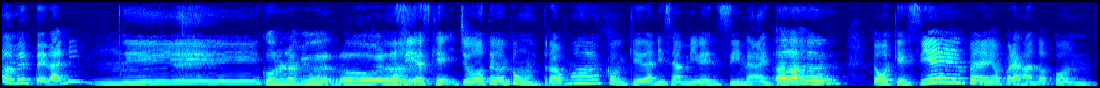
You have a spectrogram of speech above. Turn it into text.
Próximamente, Dani. Ni- Con un amigo de ¿verdad? Sí, es que yo tengo como un trauma con que Dani sea mi vecina. Entonces, Ajá. como que siempre la iba emparejando con,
